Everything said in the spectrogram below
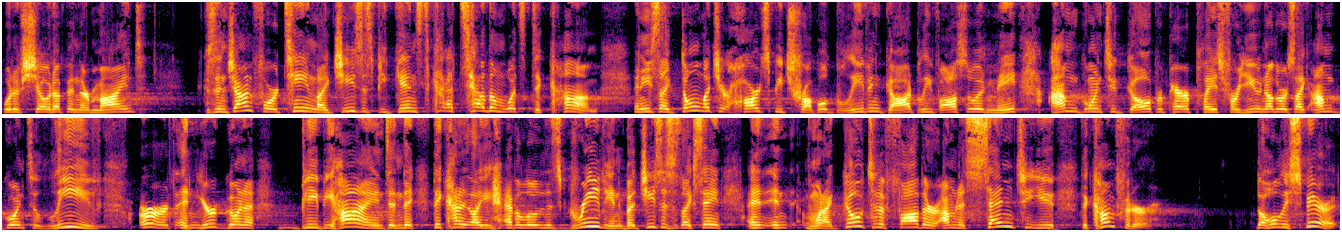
would have showed up in their mind. Because in John 14, like Jesus begins to kind of tell them what's to come. And he's like, Don't let your hearts be troubled. Believe in God, believe also in me. I'm going to go prepare a place for you. In other words, like, I'm going to leave earth and you're going to be behind. And they, they kind of like have a little this grieving. But Jesus is like saying, and, and when I go to the Father, I'm going to send to you the Comforter, the Holy Spirit.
